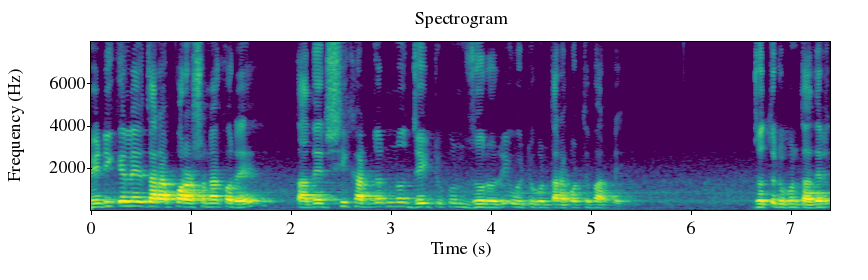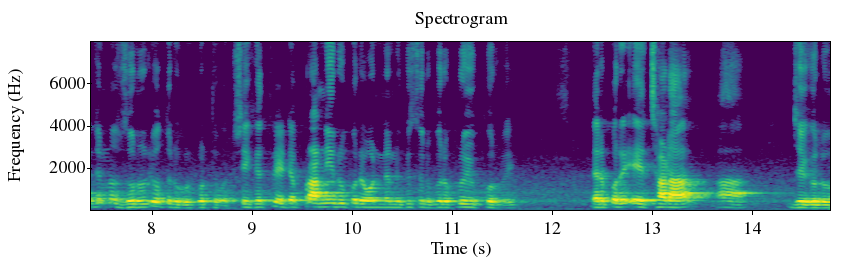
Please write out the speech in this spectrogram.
মেডিকেলে যারা পড়াশোনা করে, তাদের শিখার জন্য যেইটুকুন জরুরি, ওইটুকুন তারা করতে পারবে। যতটুকুন তাদের জন্য জরুরি, অতটুকুন করতে পারে সেই ক্ষেত্রে এটা প্রাণীর উপরে, অন্যান্য কিছুর উপরে প্রয়োগ করবে। এরপরে এছাড়া যেগুলো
